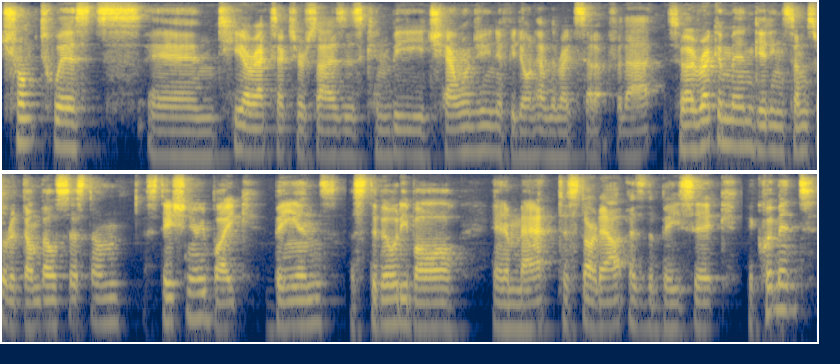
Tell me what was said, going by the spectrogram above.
trunk twists and TRX exercises can be challenging if you don't have the right setup for that. So I recommend getting some sort of dumbbell system, a stationary bike, bands, a stability ball, and a mat to start out as the basic equipment.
